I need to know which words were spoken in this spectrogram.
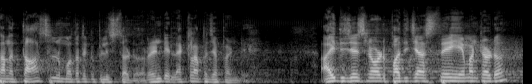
తన దాసులు మొదటగా పిలుస్తాడు. రెండు లెక్కలప్ప చెప్పండి ఐదు చేసిన వాడు పది చేస్తే ఏమంటాడు?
